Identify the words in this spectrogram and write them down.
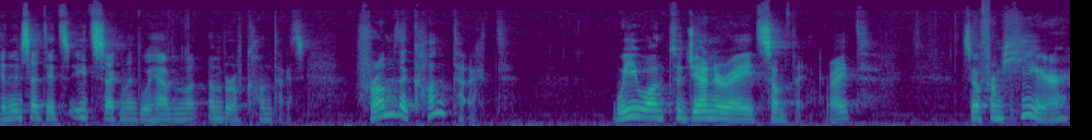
and inside each segment we have a number of contacts. From the contact, we want to generate something, right? So from here,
